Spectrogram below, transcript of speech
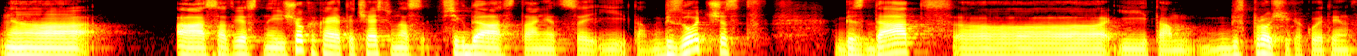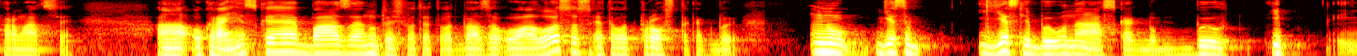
А, а, соответственно, еще какая-то часть у нас всегда останется и там без отчеств, без дат э, и там без прочей какой-то информации. А украинская база, ну то есть вот эта вот база УАЛОСОС, это вот просто как бы, ну если, если бы у нас как бы был и,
